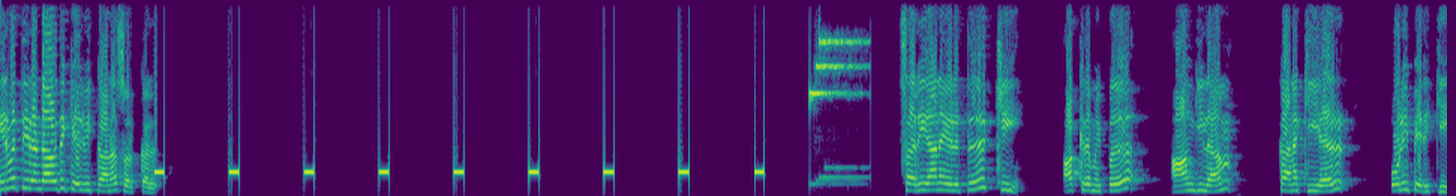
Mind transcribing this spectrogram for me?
இருபத்தி இரண்டாவது கேள்விக்கான சொற்கள். சரியான எழுத்து கி. ஆக்கிரமிப்பு ஆங்கிலம் கணக்கியல் ஒளிபெருக்கி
